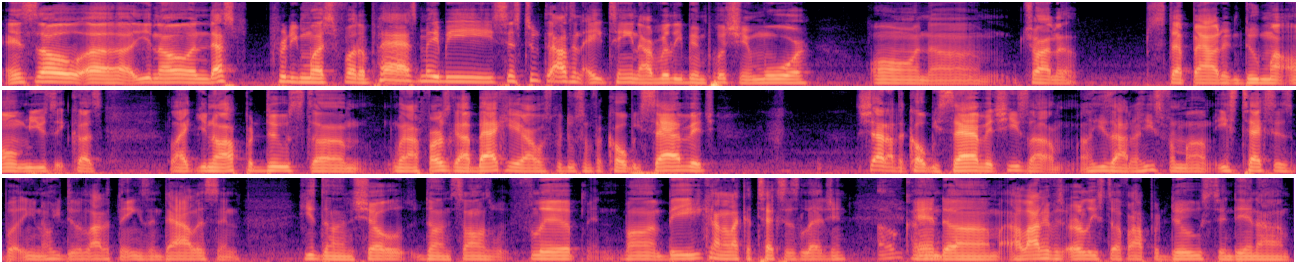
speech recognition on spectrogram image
And so, uh, you know, and that's pretty much for the past maybe since 2018. I've really been pushing more on um, trying to step out and do my own music because, like, you know, I produced um, when I first got back here. I was producing for Kobe Savage. Shout out to Kobe Savage. He's um he's out of he's from um, East Texas, but you know he did a lot of things in Dallas and he's done shows, done songs with Flip and Bun B. He kind of like a Texas legend. Okay. And um, a lot of his early stuff I produced, and then um,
